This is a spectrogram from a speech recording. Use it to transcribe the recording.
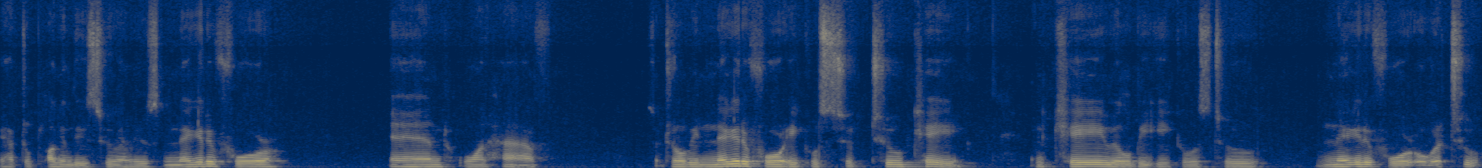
we have to plug in these two values, negative 4 and 1 half. So it will be negative 4 equals to 2k and k will be equals to negative 4 over 2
